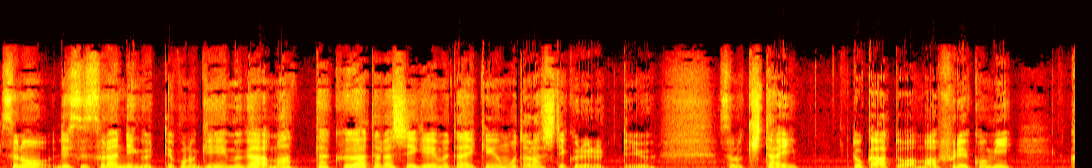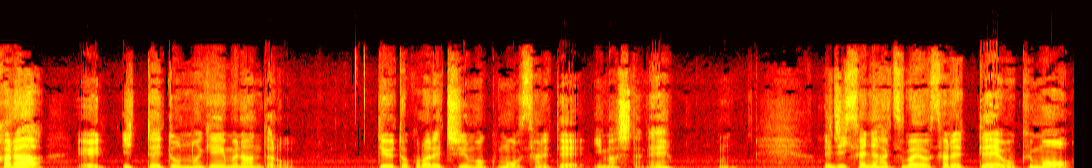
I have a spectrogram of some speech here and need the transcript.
そのデスストランディングってこのゲームが全く新しいゲーム体験をもたらしてくれるっていう、その期待とか、あとはまあ触れ込みから、えー、一体どんなゲームなんだろうっていうところで注目もされていましたね。で、実際に発売をされて、僕も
